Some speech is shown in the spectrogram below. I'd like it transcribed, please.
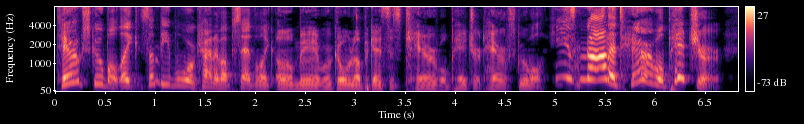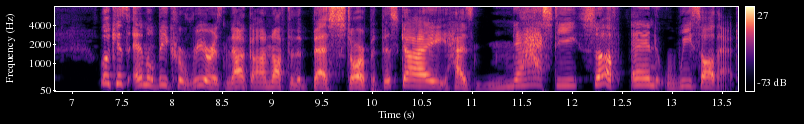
Tarik Skubal, like, some people were kind of upset, like, oh man, we're going up against this terrible pitcher, Tarik Skubal. He's not a terrible pitcher. Look, his MLB career has not gotten off to the best start, but this guy has nasty stuff, and we saw that.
